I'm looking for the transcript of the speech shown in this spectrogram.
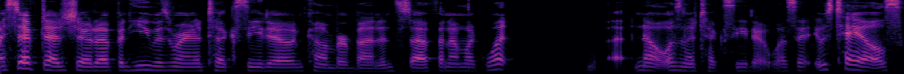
my stepdad showed up and he was wearing a tuxedo and cummerbund and stuff and i'm like what? Uh, no it wasn't a tuxedo was it? It was tails.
